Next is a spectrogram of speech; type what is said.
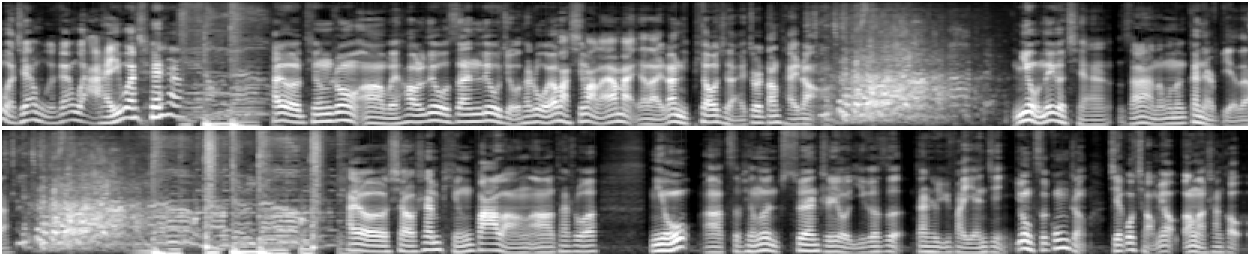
我这我该我哎呦我去！还有听众啊，尾号六三六九，他说我要把喜马拉雅买下来，让你飘起来，就是当台长。你有那个钱，咱俩能不能干点别的？还有小山平八郎啊，他说牛啊，此评论虽然只有一个字，但是语法严谨，用词工整，结构巧妙，朗朗上口，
